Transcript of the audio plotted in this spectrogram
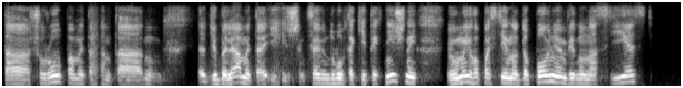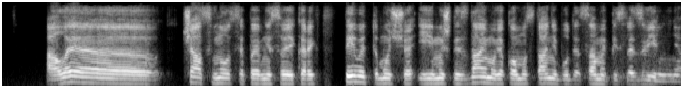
та шурупами, там та ну, дюбелями та іншим. Це він був такий технічний. і Ми його постійно доповнюємо. Він у нас є, але е, час вносить певні свої корективи, тому що і ми ж не знаємо, в якому стані буде саме після звільнення.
